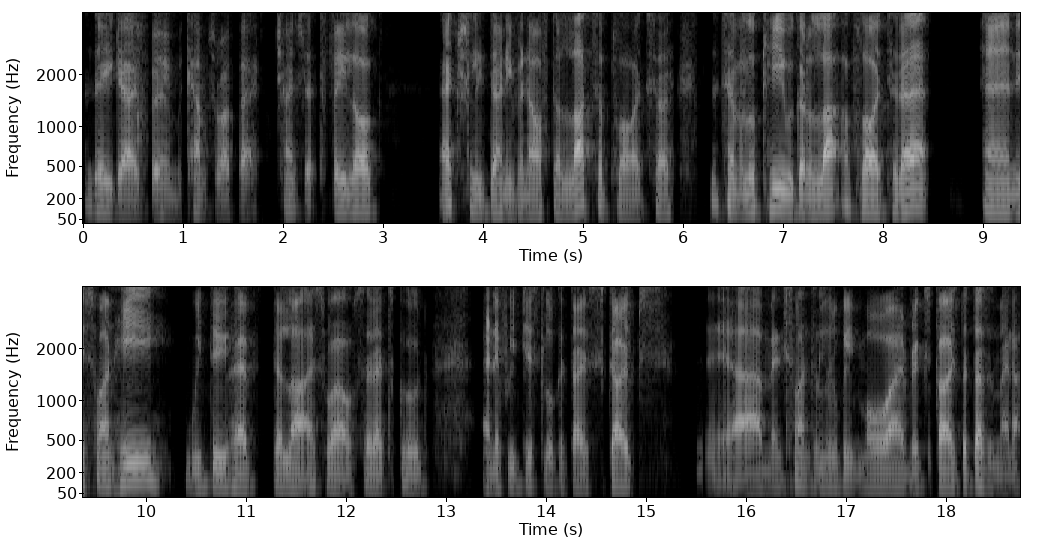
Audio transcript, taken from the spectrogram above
And there you go. Boom, it comes right back. Change that to vlog. Actually, don't even know if the LUT's applied. So let's have a look here. We've got a LUT applied to that. And this one here, we do have the LUT as well, so that's good. And if we just look at those scopes, yeah, um, this one's a little bit more overexposed, but doesn't matter.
